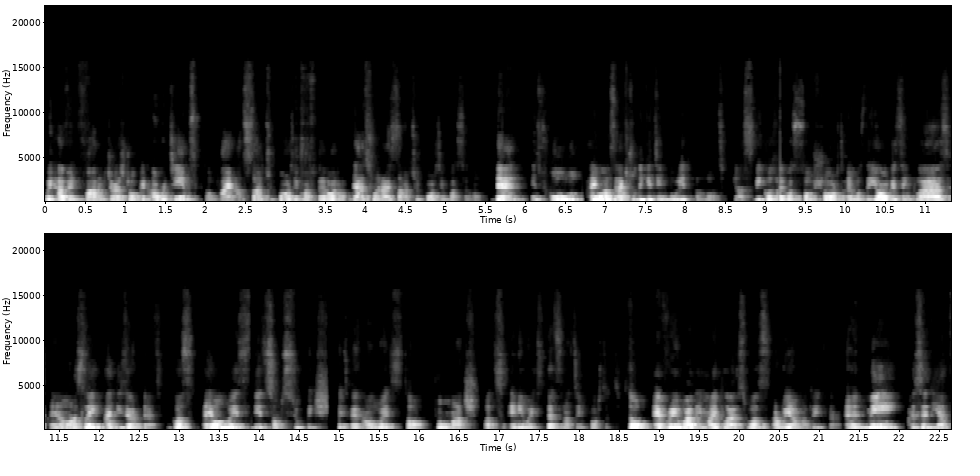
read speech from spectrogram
We're having fun, we're just talking our teams. So why not start supporting Barcelona? That's when I started supporting Barcelona. Then in school, I was actually getting bullied a lot. Just because I was so short, I was the youngest in class. And honestly, I deserve that. Because I always did some stupid shit and always talk too much. But anyways, that's not important. So everyone in my class was a Real Madrid fan. And me, I said, yeah,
